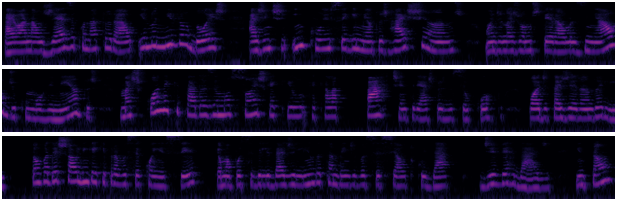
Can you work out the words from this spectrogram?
tá? É o analgésico natural, e no nível 2 a gente inclui os segmentos haitianos, onde nós vamos ter aulas em áudio com movimentos, mas conectado às emoções que aquilo, que aquela parte entre aspas do seu corpo pode estar tá gerando ali. Então vou deixar o link aqui para você conhecer, que é uma possibilidade linda também de você se autocuidar de verdade. Então,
